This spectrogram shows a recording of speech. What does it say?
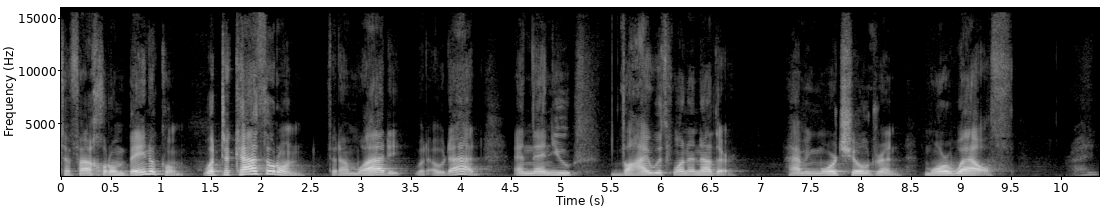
Tafakhurun bainakum wa takathurun fil amwali wa awdad. And then you vie with one another, having more children, more wealth, Right?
